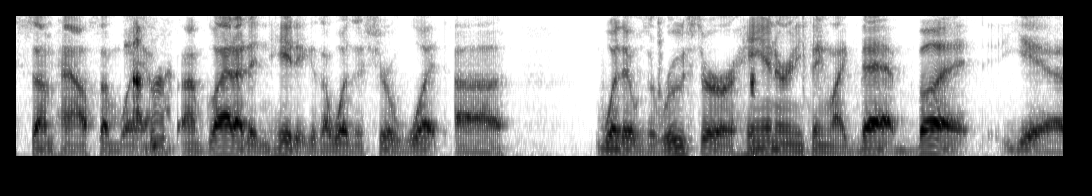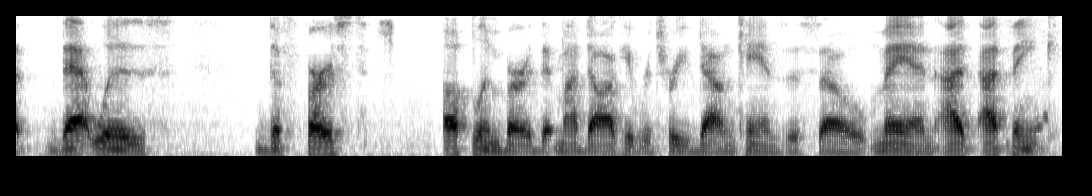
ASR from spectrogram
somehow, some way. I'm, I'm glad I didn't hit it because I wasn't sure what. Uh, whether it was a rooster or a hen or anything like that. But yeah, that was the first upland bird that my dog had retrieved out in Kansas. So man, I I think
